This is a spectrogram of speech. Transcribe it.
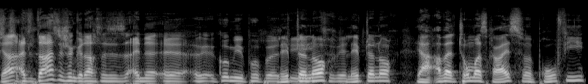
ja, also da hast du schon gedacht, das ist eine äh, äh, Gummipuppe. Lebt die er noch? Lebt er noch? Ja, aber Thomas Reis, äh, Profi,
